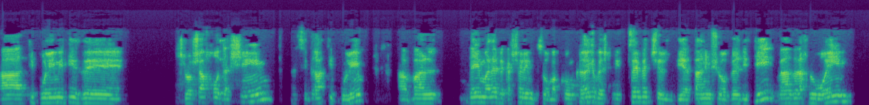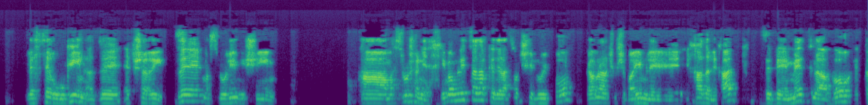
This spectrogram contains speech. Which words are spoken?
הטיפולים איתי זה שלושה חודשים, זה סדרת טיפולים, אבל די מלא וקשה למצוא מקום כרגע, ויש לי צוות של דיאטנים שעובד איתי, ואז אנחנו רואים לסירוגין, אז זה אפשרי. זה מסלולים אישיים. המסלול שאני הכי ממליץ עליו כדי לעשות שינוי פה, גם לאנשים שבאים לאחד על אחד, זה באמת לעבור את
